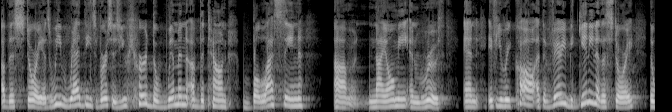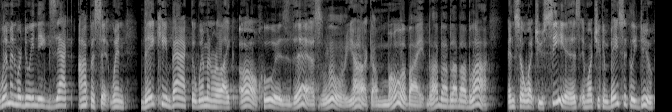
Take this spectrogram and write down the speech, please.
of this story. As we read these verses, you heard the women of the town blessing um, Naomi and Ruth. And if you recall, at the very beginning of the story, the women were doing the exact opposite. When they came back, the women were like, oh, who is this? Oh, yuck, a Moabite, blah, blah, blah, blah, blah. And so what you see is, and what you can basically do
